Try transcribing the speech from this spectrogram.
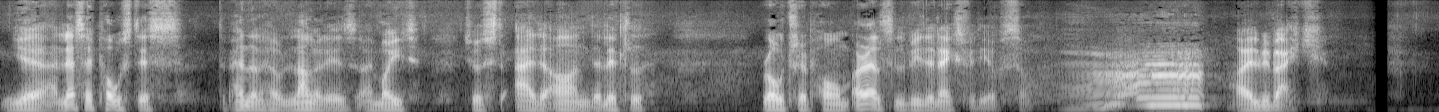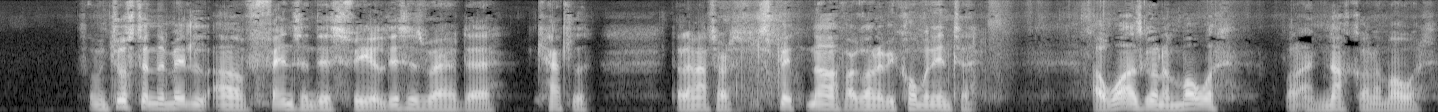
yeah, unless I post this, depending on how long it is, I might just add on the little road trip home, or else it'll be the next video. So I'll be back. So I'm just in the middle of fencing this field. This is where the cattle that I'm after splitting off are going to be coming into. I was going to mow it, but I'm not going to mow it.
